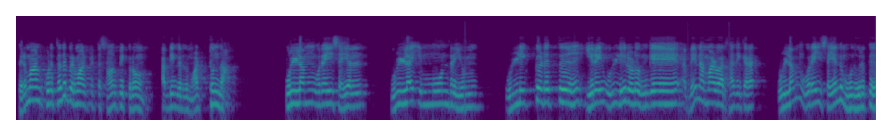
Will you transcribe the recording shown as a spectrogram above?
பெருமான் கொடுத்தது பெருமாள் கிட்ட சமர்ப்பிக்கிறோம் அப்படிங்கிறது மட்டும்தான். உள்ளம் உரை செயல் உள்ள இம்மூன்றையும் உள்ளிக்கெடுத்து இறை உள்ளிரொடுங்கே அப்படின்னு நம்மாழ்வார் சாதிக்கிறார். உள்ளம் உரை செயல் மூணு இருக்கு.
